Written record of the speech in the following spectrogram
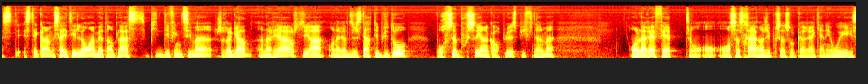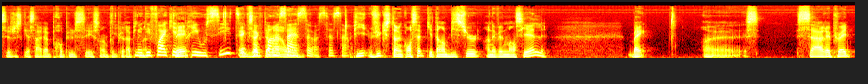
C'était quand même, ça a été long à mettre en place. Puis définitivement, je regarde en arrière, je dis, ah, on aurait dû le starter plus tôt pour se pousser encore plus. Puis finalement, on l'aurait fait. On, on- on se serait arrangé pour que ça soit correct anyway. C'est juste que ça aurait propulsé ça un peu plus Mais rapidement. des fois, à quel Mais- prix aussi? Tu sais, faut penser à ça, c'est ça. Puis vu que c'est un concept qui est ambitieux en événementiel, Ben, euh, ça aurait pu être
